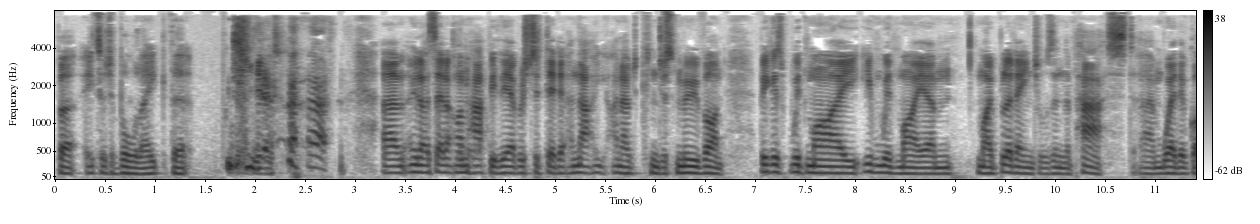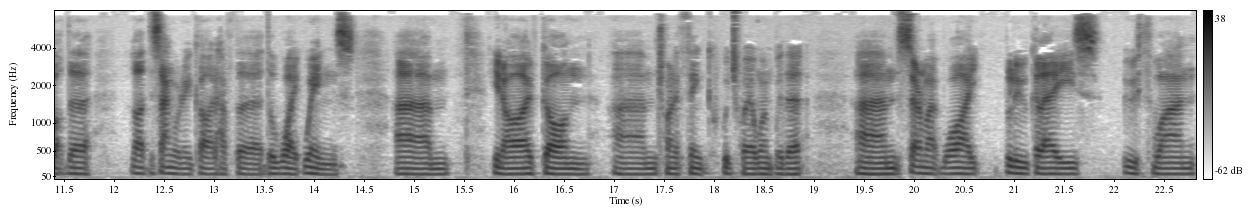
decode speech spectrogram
but it's such a ball ache that yeah. Um, and like I said, I'm happy the Everest just did it, and that and I can just move on because with my even with my um my Blood Angels in the past, um, where they've got the like the Sanguinary Guard have the the white wings, um, you know I've gone Um, trying to think which way I went with it. Um, ceramite white, blue glaze, Ulthuan,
